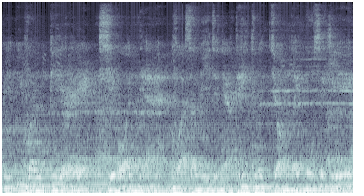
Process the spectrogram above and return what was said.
зомби и вампиры. Сегодня вас объединят ритмы темной музыки.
